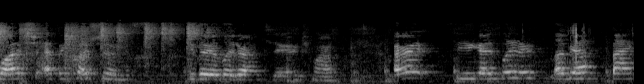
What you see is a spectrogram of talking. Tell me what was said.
watch Epic Questions either later on today or tomorrow. Alright, see you guys later. Love ya. Bye.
